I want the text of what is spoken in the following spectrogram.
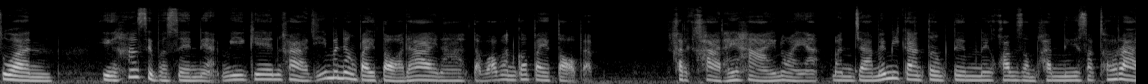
ส่วนอีกห้าสิบเปอร์เซ็นเนี่ยมีเกณฑ์ค่ะ ที่มันยังไปต่อได้นะ แต่ว่ามันก็ไปต่อแบบขาดขาดหายหายหน่อยอะ่ะ มันจะไม่มีการเติมเต็มในความสัมพันธ์นี้สักเท่าไหร่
